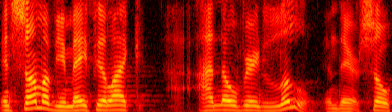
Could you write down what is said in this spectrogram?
And some of you may feel like I know very little in there. So,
